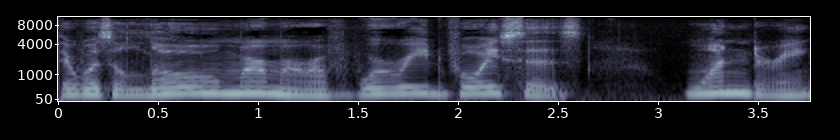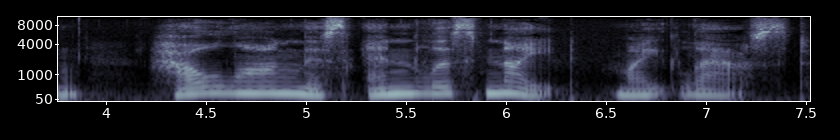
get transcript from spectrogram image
there was a low murmur of worried voices, wondering how long this endless night might last.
